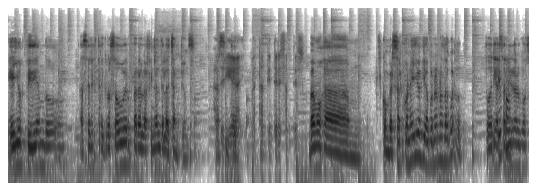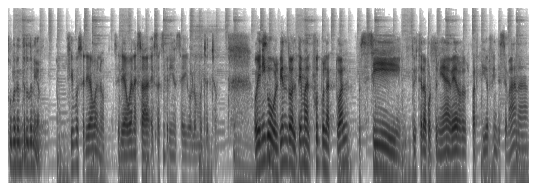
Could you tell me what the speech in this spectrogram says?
ellos pidiendo hacer este crossover para la final de la Champions. Así sería que bastante interesante eso. vamos a mm, conversar con ellos y a ponernos de acuerdo. Podría Sí, salir algo súper entretenido. Sí, pues sería bueno, sería buena esa, esa experiencia ahí con los muchachos. Oye, Nico, Sí. volviendo al tema del fútbol actual, no sé si tuviste la oportunidad de ver partidos fin de semana,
